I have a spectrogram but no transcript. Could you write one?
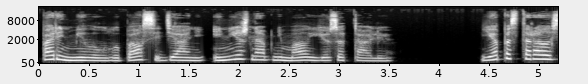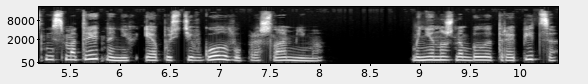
Парень мило улыбался Диане и нежно обнимал ее за талию. Я постаралась не смотреть на них и, опустив голову, прошла мимо. Мне нужно было торопиться,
